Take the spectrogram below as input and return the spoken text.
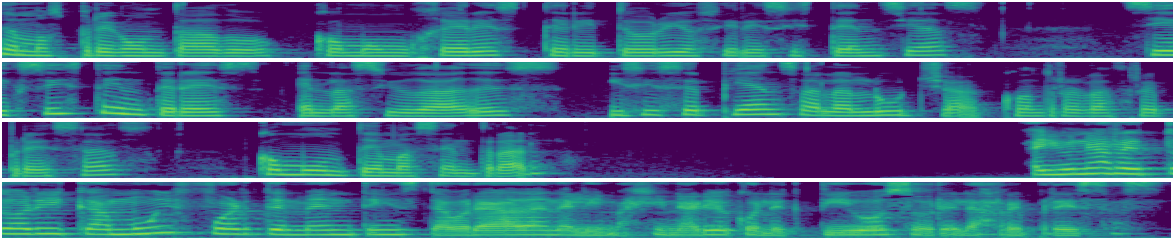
Hemos preguntado, como mujeres, territorios y resistencias, si existe interés en las ciudades y si se piensa la lucha contra las represas como un tema central. Hay una retórica muy fuertemente instaurada en el imaginario colectivo sobre las represas.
